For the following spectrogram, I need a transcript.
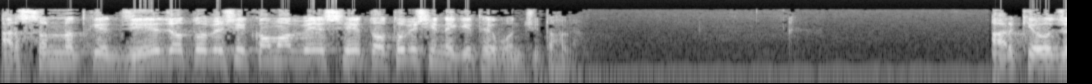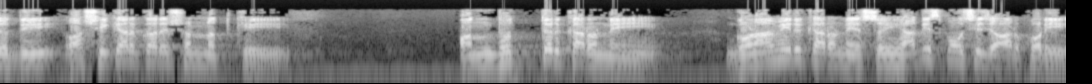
আর সন্ন্যতকে যে যত বেশি কমাবে, সে তত বেশি নেকি থেকে বঞ্চিত হবে। আর কেউ যদি অস্বীকার করে সন্ন্যতকে, অন্ধত্বের কারণে, গোড়ামির কারণে সহি হাদিস পৌঁছে যাওয়ার পরে,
